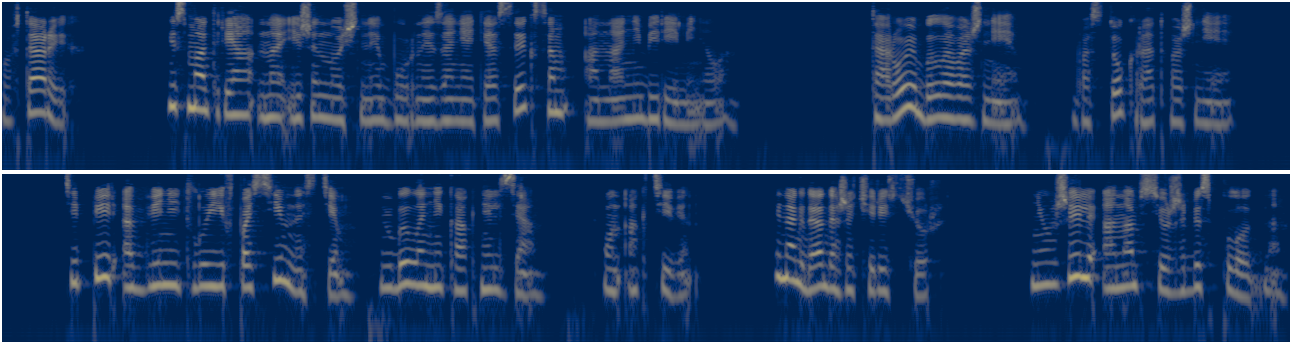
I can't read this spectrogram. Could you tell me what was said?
Во-вторых, несмотря на еженочные бурные занятия сексом, она не беременела. Второе было важнее, во сто крат важнее. Теперь обвинить Луи в пассивности было никак нельзя. Он активен. Иногда даже чересчур. Неужели она все же бесплодна?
